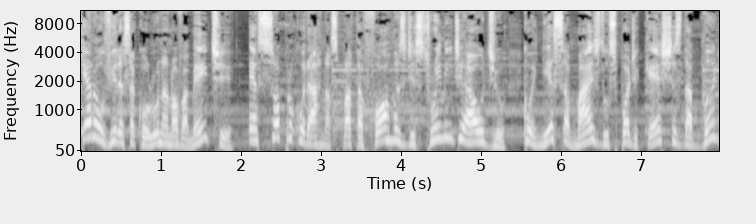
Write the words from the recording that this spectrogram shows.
Quer ouvir essa coluna novamente? É só procurar nas plataformas de streaming de áudio. Conheça mais dos podcasts da Band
